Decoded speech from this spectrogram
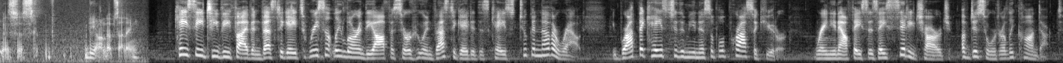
is just beyond upsetting. KCTV 5 Investigates recently learned the officer who investigated this case took another route. He brought the case to the municipal prosecutor. Rainey now faces a city charge of disorderly conduct.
